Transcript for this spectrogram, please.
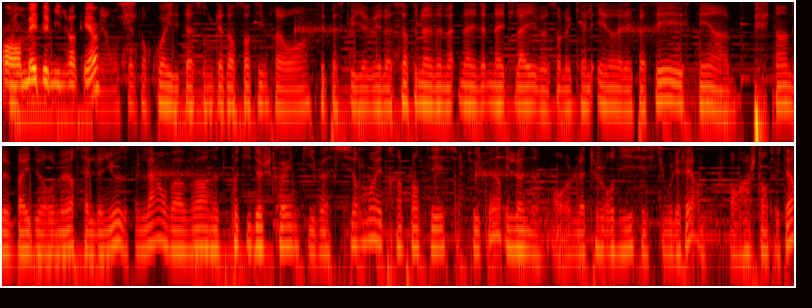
en mai 2021. Mais on sait pourquoi il était à 74 centimes, frérot. hein. C'est parce qu'il y avait le Saturday Night Live sur lequel Elon allait passer et c'était un de bail de rumeurs, celle de news. Là, on va avoir notre petit Dogecoin qui va sûrement être implanté sur Twitter. Elon, on l'a toujours dit, c'est ce qu'il voulait faire en rachetant Twitter.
